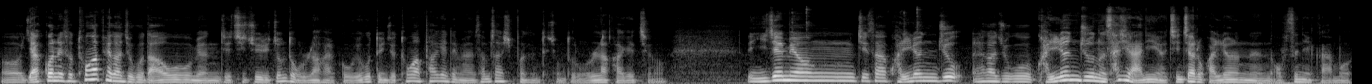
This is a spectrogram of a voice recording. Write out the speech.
어, 야권에서 통합해가지고 나오면 이제 지지율이 좀 더 올라갈 거고, 이것도 이제 통합하게 되면 3, 40% 정도로 올라가겠죠. 이재명 지사 관련주 해가지고 관련주는 사실 아니에요. 진짜로 관련은 없으니까 뭐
